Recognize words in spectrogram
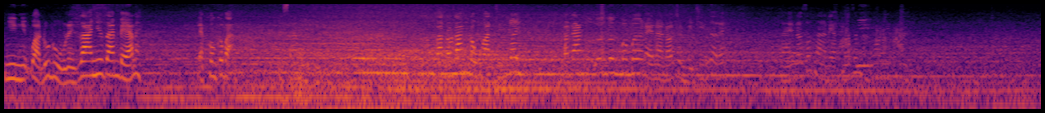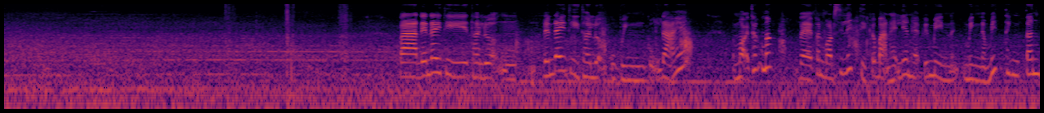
nhìn những quả đu đủ này da như da em bé này. Đẹp không các bạn? Để sang và nó đang đồng loạt chín cây. Nó đang ương ương mơ mơ này là nó chuẩn bị chín rồi đấy. Đấy nó rất là đẹp nó rất là ngon như thế này và đến đây thì thời lượng, đến đây thì thời lượng của mình cũng đã hết. Mọi thắc mắc về phân bón Silic thì các bạn hãy liên hệ với mình. Mình là Mít Thanh Tân.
